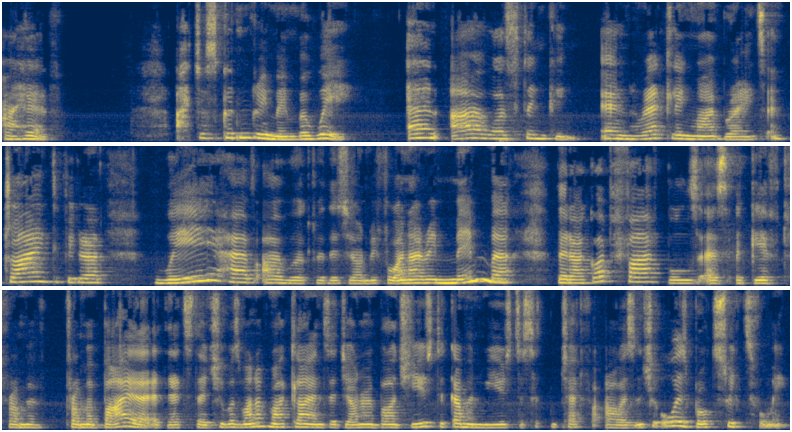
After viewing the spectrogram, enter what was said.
I have. I just couldn't remember where. And I was thinking and rattling my brains and trying to figure out where have I worked with this yarn before? And I remember that I got five balls as a gift from a from a buyer at that stage. She was one of my clients at Yarn and Barn. She used to come and we used to sit and chat for hours, and she always brought sweets for me.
